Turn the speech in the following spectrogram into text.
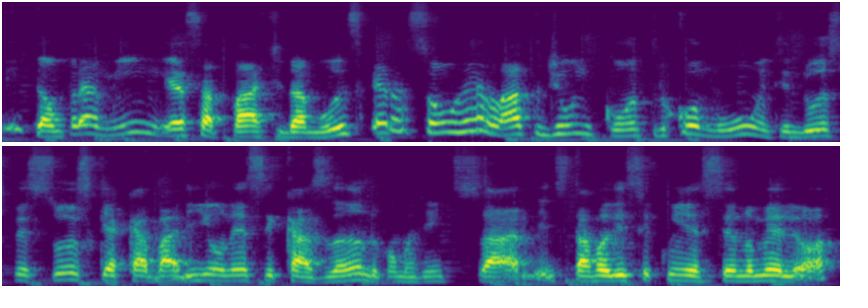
Então, para mim, essa parte da música era só um relato de um encontro comum entre duas pessoas que acabariam né, se casando, como a gente sabe, eles estavam ali se conhecendo melhor.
